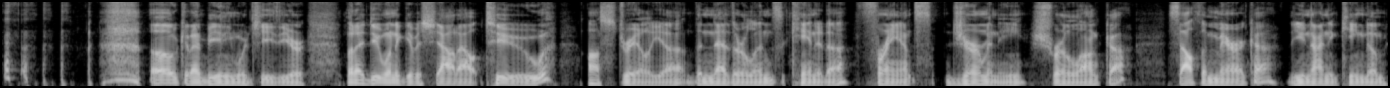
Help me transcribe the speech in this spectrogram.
oh, can I be any more cheesier? But I do want to give a shout out to Australia, the Netherlands, Canada, France, Germany, Sri Lanka, South America, the United Kingdom,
